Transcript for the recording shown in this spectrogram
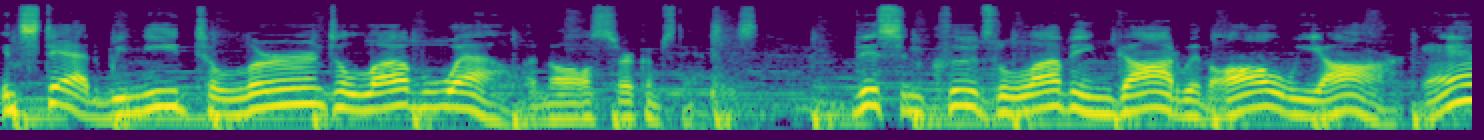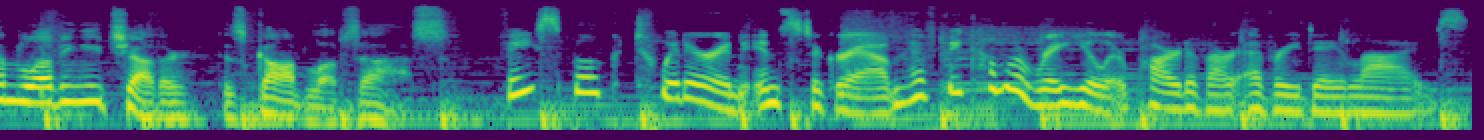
Instead, we need to learn to love well in all circumstances. This includes loving God with all we are and loving each other as God loves us. Facebook, Twitter, and Instagram have become a regular part of our everyday lives.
